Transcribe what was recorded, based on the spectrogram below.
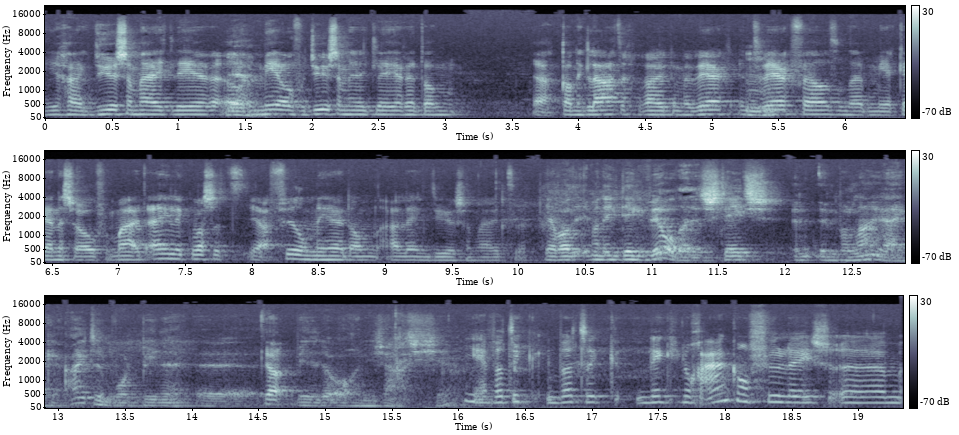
hier ga ik duurzaamheid leren, Ja. meer over duurzaamheid leren. Dan ja, kan ik later gebruiken in, mijn werk, in het Mhm. werkveld. En daar heb ik meer kennis over. Maar uiteindelijk was het ja, veel meer dan alleen duurzaamheid. eh. Ja, want, want ik denk wel dat het steeds een, een belangrijker item wordt binnen, eh, Ja. binnen de organisaties. Hè? Ja, wat ik, wat ik denk ik nog aan kan vullen is ehm,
